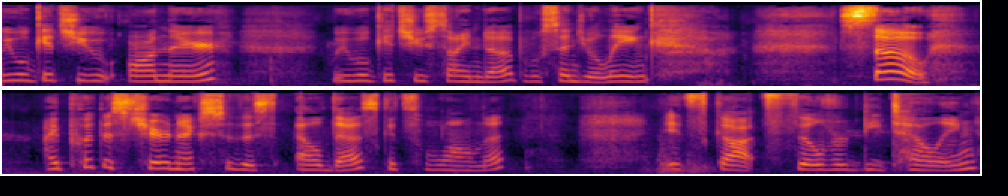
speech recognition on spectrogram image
we will get you on there. We will get you signed up. We'll send you a link. So, I put this chair next to this L desk. It's walnut. It's got silver detailing.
